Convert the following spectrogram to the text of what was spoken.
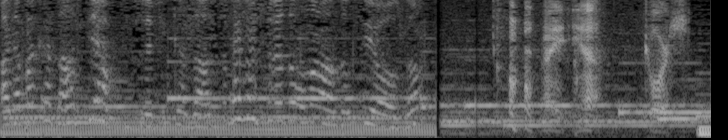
araba kazası yaptı, trafik kazası. Ben o sırada onu aldatıyor oldum. Right, yeah, of course.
